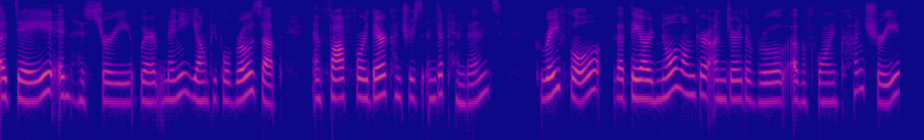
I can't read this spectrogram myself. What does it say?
a day in history where many young people rose up and fought for their country's independence, grateful that they are no longer under the rule of a foreign country,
